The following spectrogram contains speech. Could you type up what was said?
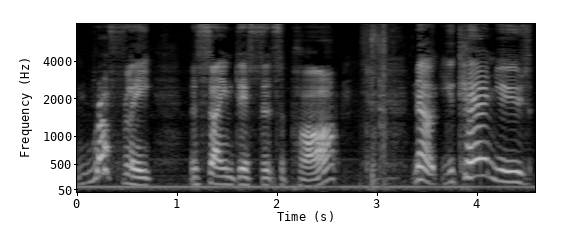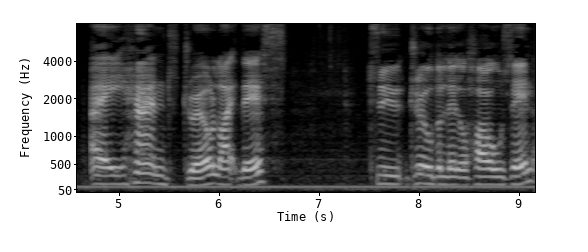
roughly the same distance apart now you can use a hand drill like this to drill the little holes in.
